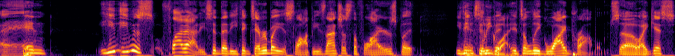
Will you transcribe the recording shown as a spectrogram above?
and he he was flat out. He said that he thinks everybody is sloppy. It's not just the Flyers, but he thinks it's it's, it's a league wide problem. So I guess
